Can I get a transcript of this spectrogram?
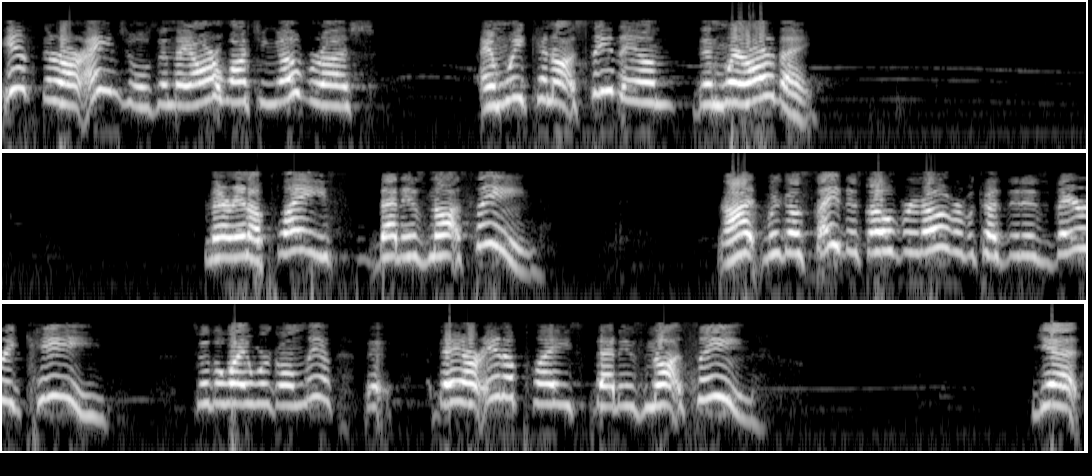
if there are angels and they are watching over us and we cannot see them, then where are they? They're in a place that is not seen. Right? We're going to say this over and over because it is very key to the way we're going to live. They are in a place that is not seen. Yet,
